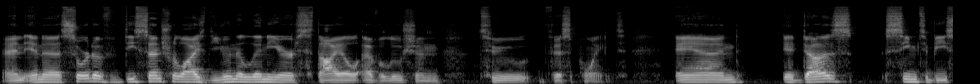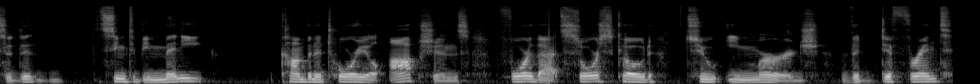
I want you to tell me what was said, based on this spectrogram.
And in a sort of decentralized unilinear style evolution to this point. And it does seem to be so seem to be many combinatorial options for that source code to emerge the different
